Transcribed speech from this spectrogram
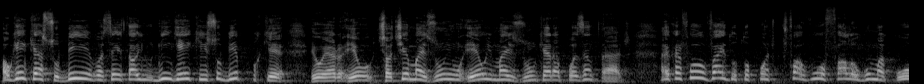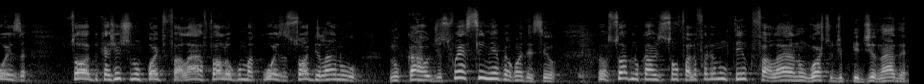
Alguém quer subir, você e tal. E ninguém quis subir, porque eu era, eu só tinha mais um, eu e mais um que era aposentado. Aí o cara falou, vai, doutor Ponte, por favor, fala alguma coisa, sobe, que a gente não pode falar, fala alguma coisa, sobe lá no, no carro de som. Foi assim mesmo que aconteceu. Eu sobe no carro de som, falei, eu falei, eu não tenho o que falar, eu não gosto de pedir nada,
